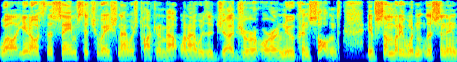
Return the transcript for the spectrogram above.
Well, you know, it's the same situation I was talking about when I was a judge or, or a new consultant. If somebody wouldn't listen in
